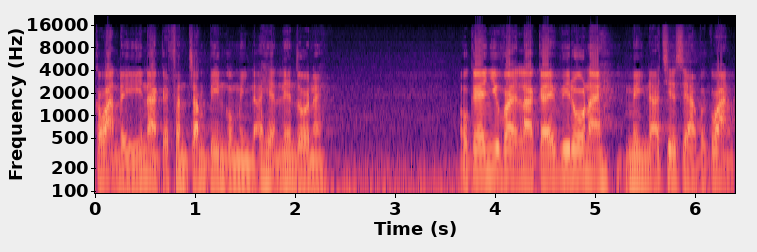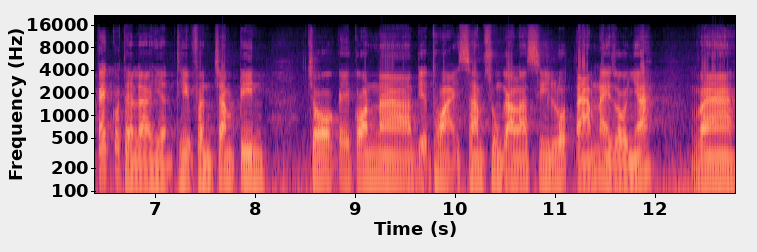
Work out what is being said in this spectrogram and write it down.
Các bạn để ý là cái phần trăm pin của mình đã hiện lên rồi này. Ok như vậy là cái video này mình đã chia sẻ với các bạn cách có thể là hiển thị phần trăm pin cho cái con à, điện thoại Samsung Galaxy Note 8 này rồi nhé và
